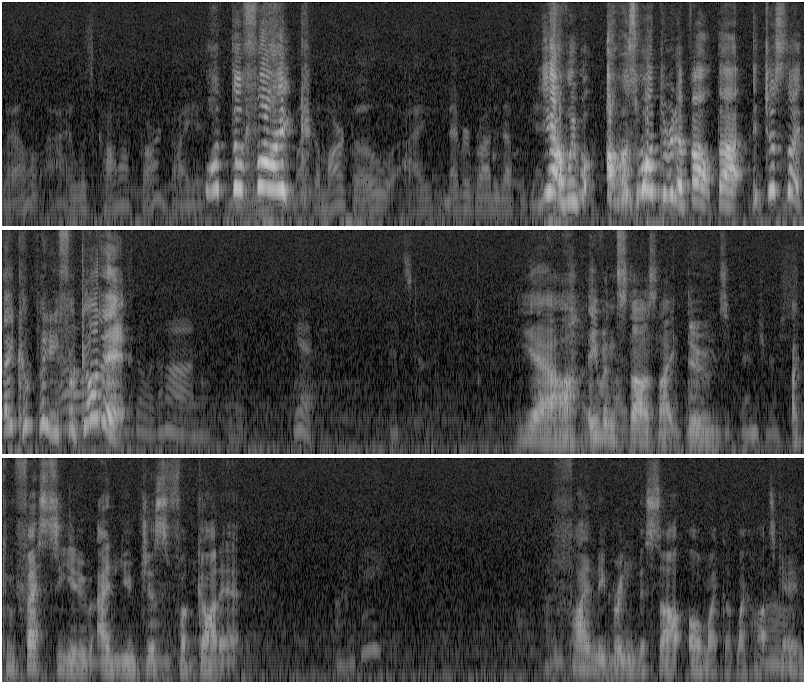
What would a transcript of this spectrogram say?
Well, I was caught off guard by it. What the fuck? Like a Marco, I never brought it up again. Yeah, we. Were, I was wondering about that. It just like they completely forgot it. What's going on? But, yeah. That's stuck. Yeah, even Star's like, dude. I confess to you, and you just forgot it. Are they? Finally bringing this up. Oh my god, my heart's Oh. getting,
